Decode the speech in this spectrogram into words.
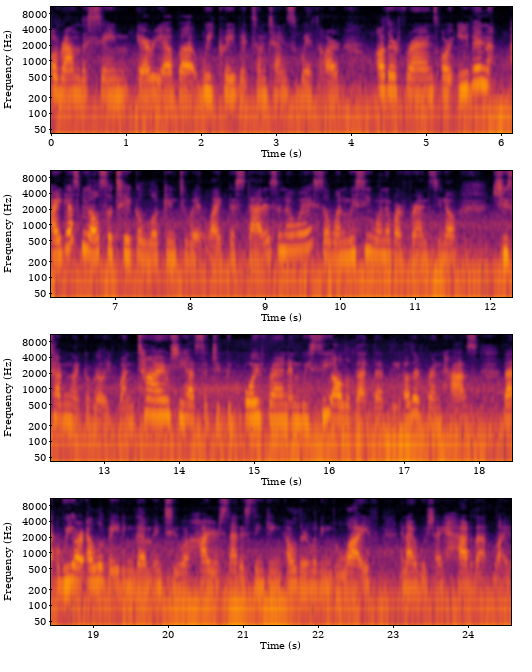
around the same area, but we crave it sometimes with our other friends or even I guess we also take a look into it like a status in a way. So when we see one of our friends, you know, she's having like a really fun time, she has such a good boyfriend and we see all of that that the other friend has, that we are elevating them into a higher status thinking, "Oh, they're living the life." And I wish I had that life.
